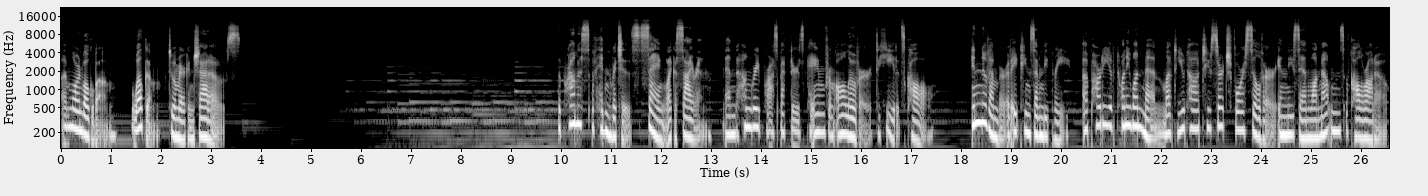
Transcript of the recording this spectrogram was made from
I'm Lauren Vogelbaum. Welcome to American Shadows. The promise of hidden riches sang like a siren, and hungry prospectors came from all over to heed its call. In November of 1873, a party of 21 men left Utah to search for silver in the San Juan Mountains of Colorado.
